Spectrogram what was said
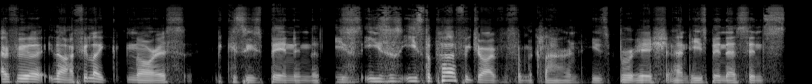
I feel, like, no, I feel like Norris because he's been in the, he's, he's, he's the perfect driver for McLaren. He's British and he's been there since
